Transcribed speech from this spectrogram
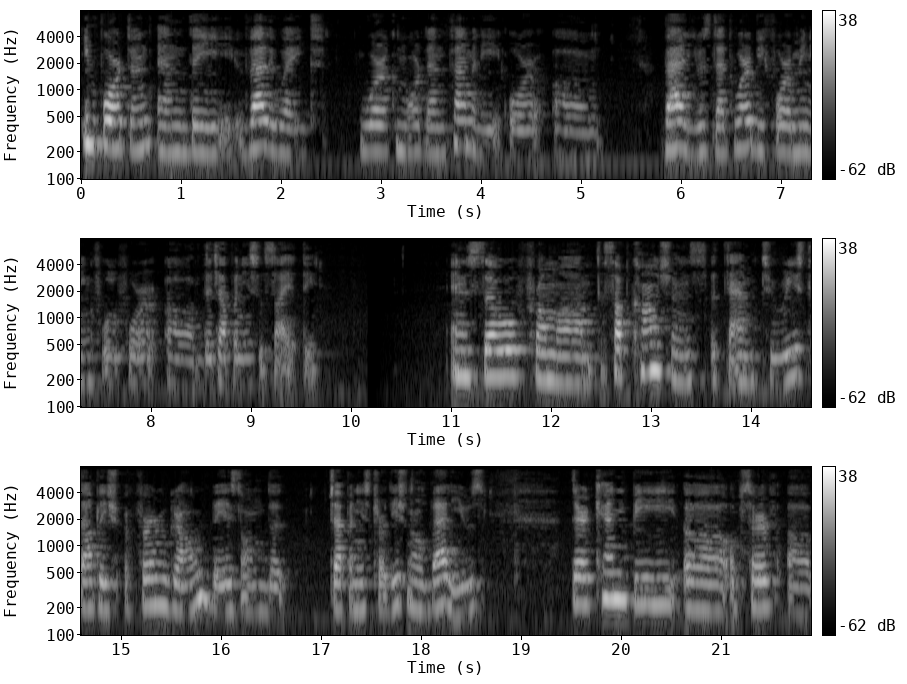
important and they evaluate work more than family or um, values that were before meaningful for uh, the Japanese society. And so from a subconscious attempt to reestablish a firm ground based on the Japanese traditional values, there can be uh, observed a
